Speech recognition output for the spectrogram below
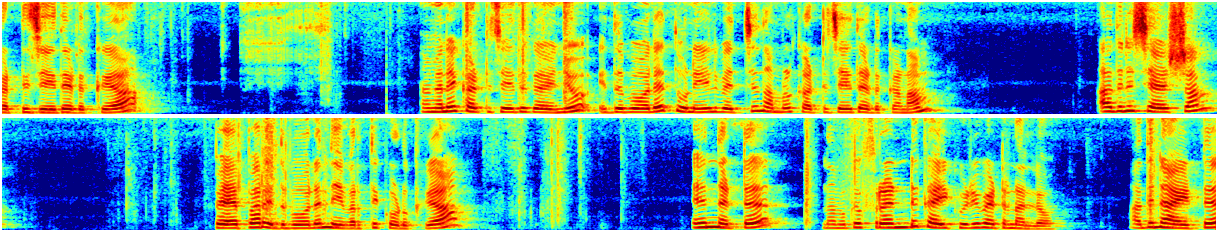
കട്ട് ചെയ്തെടുക്കുക. അങ്ങനെ കട്ട് ചെയ്ത് കഴിഞ്ഞു. ഇതുപോലെ തുണിയിൽ വെച്ച് നമ്മൾ കട്ട് ചെയ്തെടുക്കണം. അതിനുശേഷം പേപ്പർ ഇതുപോലെ നിവർത്തി കൊടുക്കുക. എന്നിട്ട് നമുക്ക് ഫ്രണ്ട് കൈക്കുഴി വെട്ടണമല്ലോ അതിനായിട്ട്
